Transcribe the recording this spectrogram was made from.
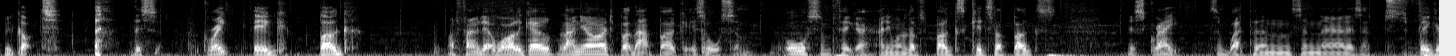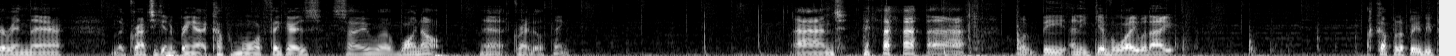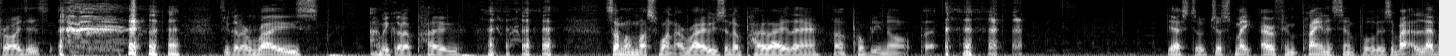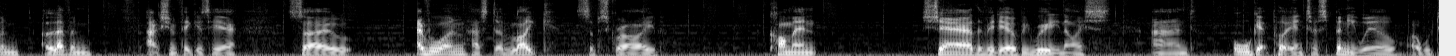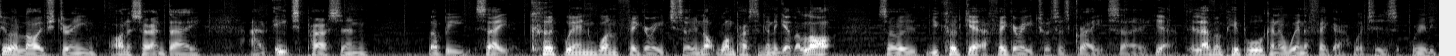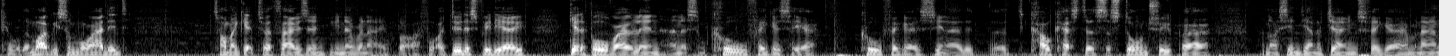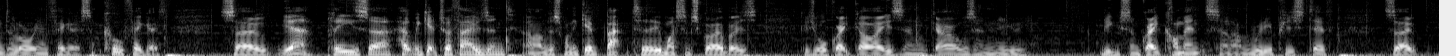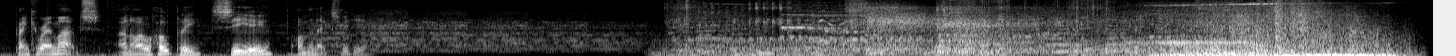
We've got this great big bug. I found it a while ago, Lanard, but that bug is awesome awesome figure. Anyone loves bugs, kids love bugs. It's great. Some weapons in there, there's a figure in there. They're gradually going to bring out a couple more figures, so uh, why not? Yeah, great little thing. And won't be any giveaway without a couple of booby prizes. so we've got a rose and we've got a Poe. Someone must want a rose and a Poe out there. Oh, probably not, but yes, to just make everything plain and simple. There's about 11, 11 action figures here, so everyone has to like, subscribe, comment, share the video. Be really nice, and all get put into a spinning wheel. I will do a live stream on a certain day, and each person they'll be say could win one figure each. So not one person's going to get the lot. So you could get a figure each which is great. So yeah 11 people are going to win a figure which is really cool. There might be some more added. Time I get to a thousand you never know. But I thought I'd do this video get the ball rolling and there's some cool figures here. Cool figures you know the, the Cal Kestis, a Stormtrooper a nice Indiana Jones figure a Mandalorian figure there's some cool figures so yeah, please uh, help me get to a thousand. And I just want to give back to my subscribers because you're all great guys and girls and you leave some great comments and I'm really appreciative. So thank you very much and I will hopefully see you on the next video.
